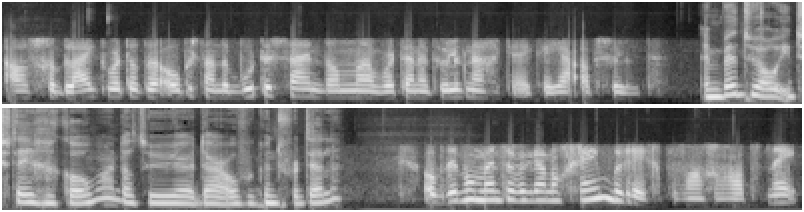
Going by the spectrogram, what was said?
Als geblijkt wordt dat er openstaande boetes zijn, dan uh, wordt daar natuurlijk naar gekeken. Ja, absoluut. En bent u al iets tegengekomen dat u uh, daarover kunt vertellen? Op dit moment heb ik daar nog geen berichten van gehad, nee.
